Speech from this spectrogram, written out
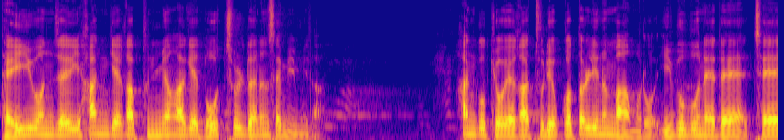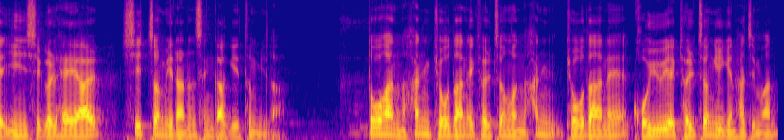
대의원제의 한계가 분명하게 노출되는 셈입니다. 한국 교회가 두렵고 떨리는 마음으로 이 부분에 대해 재인식을 해야 할 시점이라는 생각이 듭니다. 또한 한 교단의 결정은 한 교단의 고유의 결정이긴 하지만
